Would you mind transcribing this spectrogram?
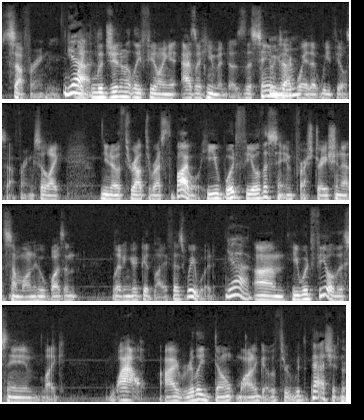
suffering Yeah. like legitimately feeling it as a human does the same exact Mhm. way that we feel suffering so like you know throughout the rest of the bible he would feel the same frustration at someone who wasn't living a good life as we would yeah. um, he would feel the same like wow i really don't want to go through with the passion Mm.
